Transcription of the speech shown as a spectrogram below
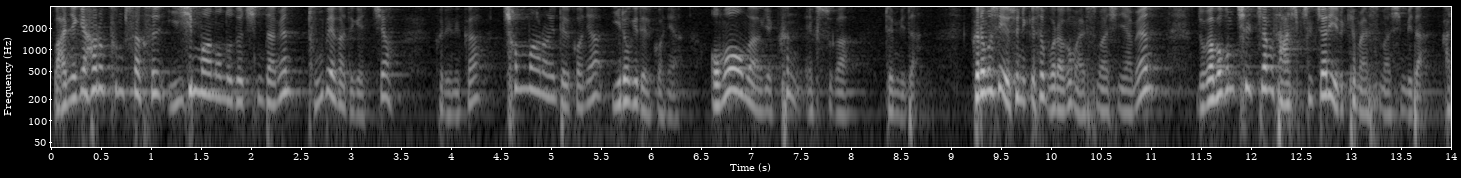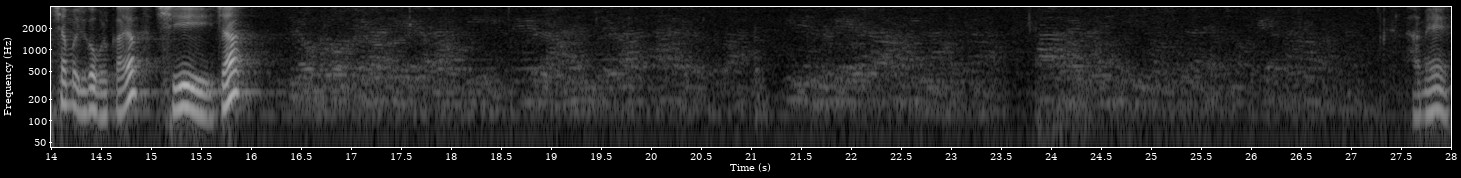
만약에 하루 품삯을 20만 원으로 친다면 두 배가 되겠죠. 그러니까 천만 원이 될 거냐, 1억이 될 거냐. 어마어마하게 큰 액수가 됩니다. 그러면서 예수님께서 뭐라고 말씀하시냐면 누가복음 7장 47절에 이렇게 말씀하십니다. 같이 한번 읽어 볼까요? 시작. 아멘.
